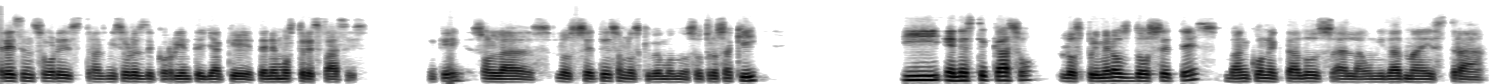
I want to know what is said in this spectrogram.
tres sensores transmisores de corriente ya que tenemos tres fases. Son los CT, son los que vemos nosotros aquí. Y en este caso, los primeros dos CTs van conectados a la unidad maestra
